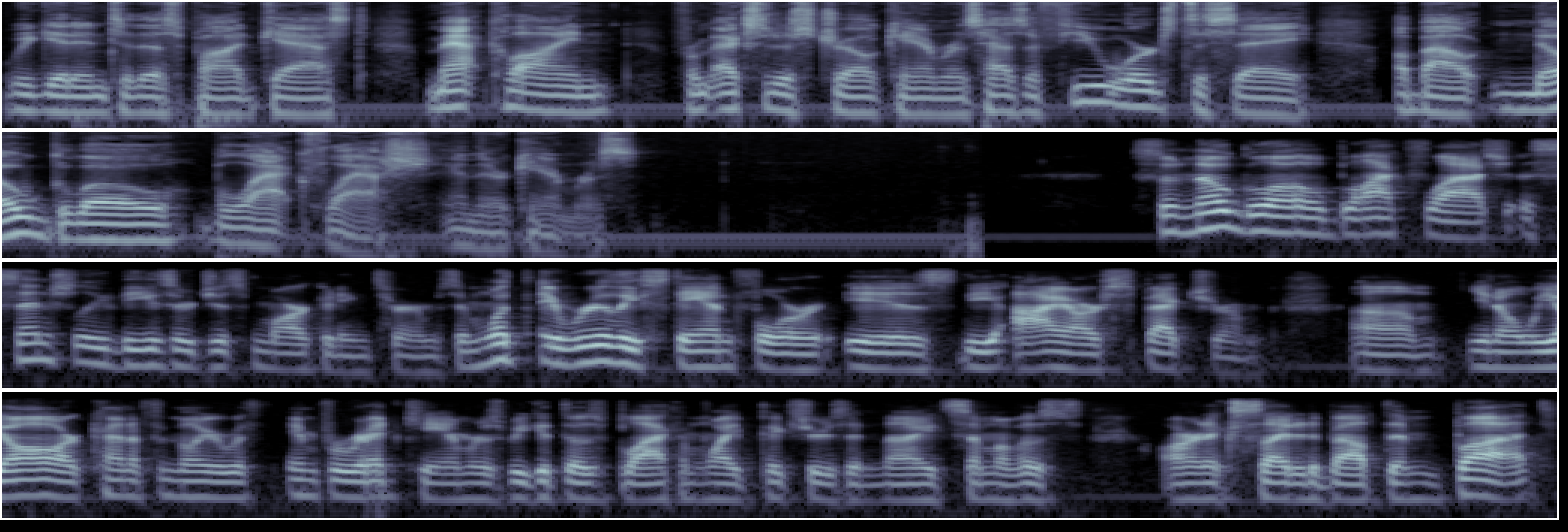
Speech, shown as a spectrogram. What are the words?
we get into this podcast. Matt Klein from Exodus Trail Cameras has a few words to say about no glow black flash in their cameras. So no glow, black flash, essentially these are just marketing terms. And what they really stand for is the IR spectrum. Um, you know, we all are kind of familiar with infrared cameras. We get those black and white pictures at night. Some of us aren't excited about them, but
